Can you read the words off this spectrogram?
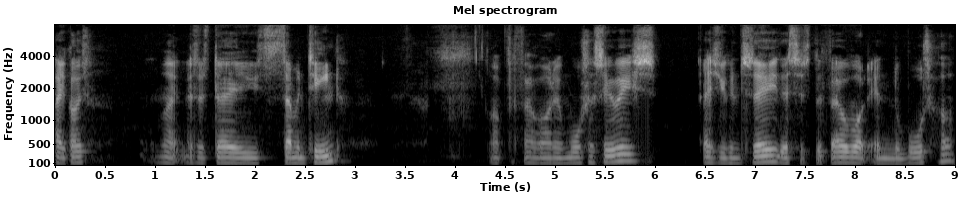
Hey guys, right, this is day 17 of the ferro rod in water series. As you can see, this is the ferro rod in the water.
